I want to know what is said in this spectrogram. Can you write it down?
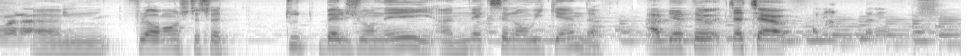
Voilà. Euh, Florent, je te souhaite toute belle journée, un excellent week-end. À bientôt, ciao ciao. Allez, salut.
